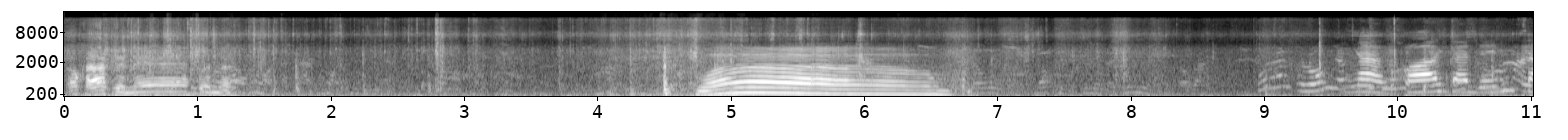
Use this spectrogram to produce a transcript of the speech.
เอาขาขึ้นแน่เพิ่นน่ะว้าวอยากคอยกระเด็นใจ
